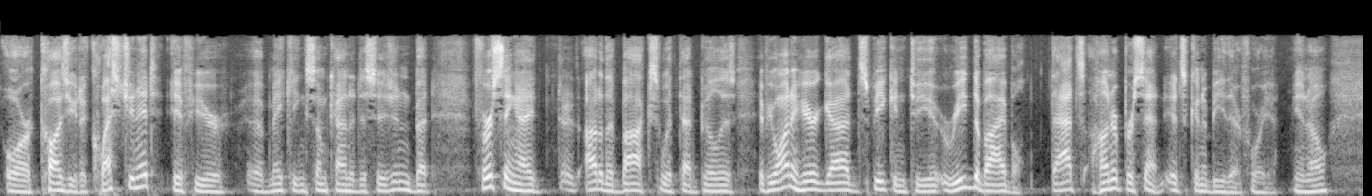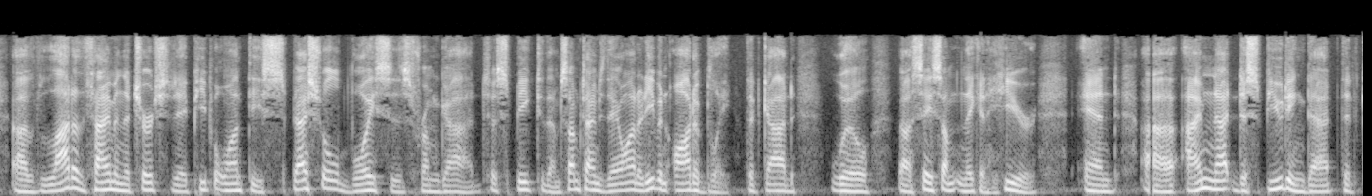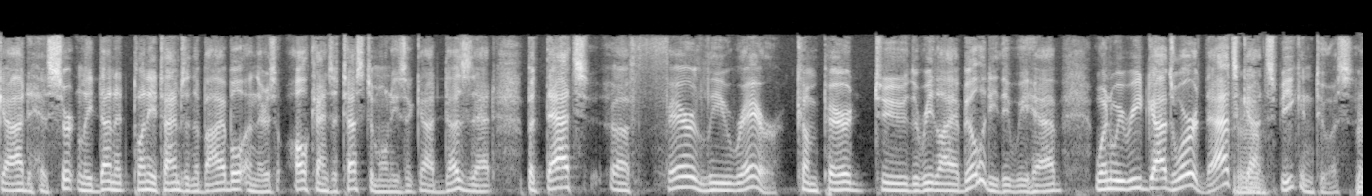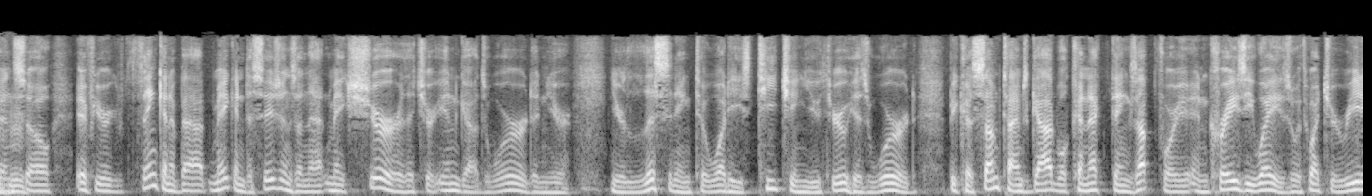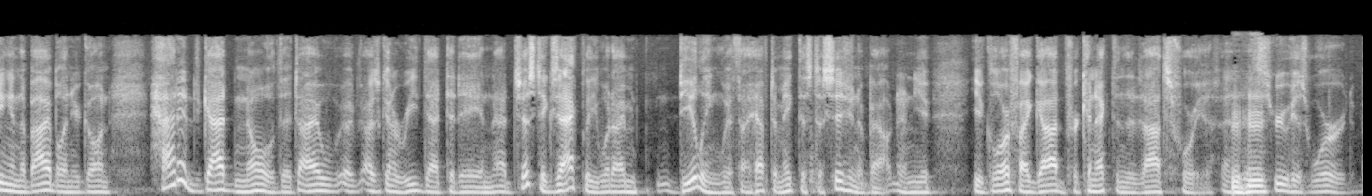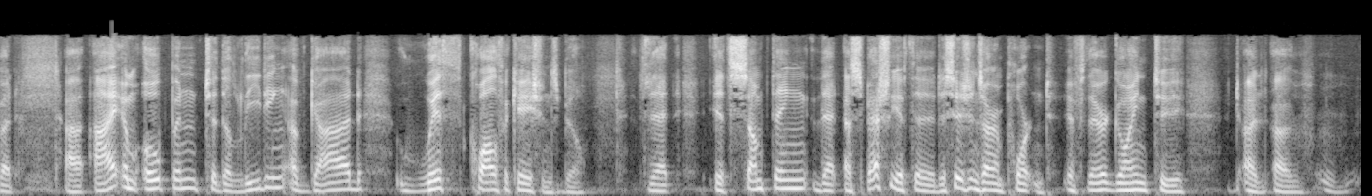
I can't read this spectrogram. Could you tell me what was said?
or cause you to question it if you're uh, making some kind of decision. But first thing I out of the box with that bill is if you want to hear God speaking to you, read the Bible. That's 100% it's going to be there for you you know? A lot of the time in the church today people want these special voices from god to speak to them. Sometimes they want it even audibly that god will uh, say something they can hear and uh, i'm not disputing that that god has certainly done it plenty of times in the bible and there's all kinds of testimonies that god does that but that's uh, fairly rare compared to the reliability that we have when we read God's word. That's mm-hmm. God speaking to us. Mm-hmm. And so if you're thinking about making decisions on that, make sure that you're in God's word and you're you're listening to what he's teaching you through his word because sometimes God will connect things up for you in crazy ways with what you're reading in the Bible and you're going, how did God know that I, I was going to read that today and that just exactly what I'm dealing with I have to make this decision about and you you glorify God for connecting the dots for you and mm-hmm. through His Word. But uh, I am open to the leading of God with qualifications, Bill. That it's something that, especially if the decisions are important, if they're going to uh, uh,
